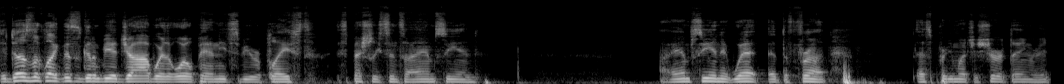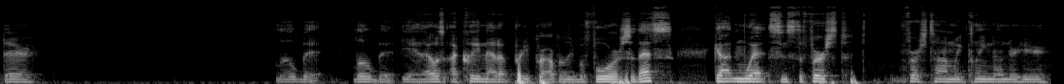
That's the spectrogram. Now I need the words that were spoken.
it does look like this is going to be a job where the oil pan needs to be replaced, especially since I am seeing, I am seeing it wet at the front. That's pretty much a sure thing right there. A little bit, a little bit. Yeah, that was, I cleaned that up pretty properly before. So that's gotten wet since the first, first time we cleaned under here.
